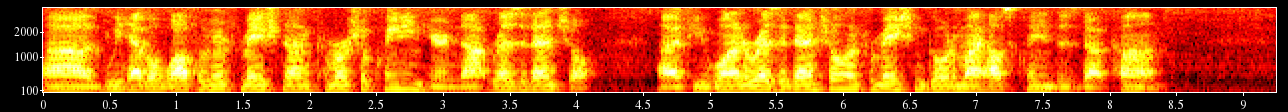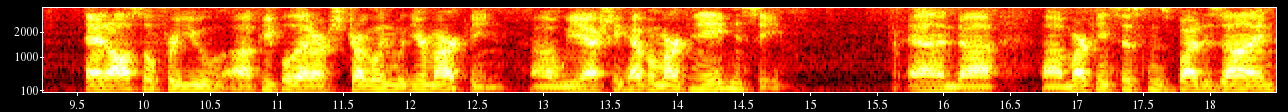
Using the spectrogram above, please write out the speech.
Uh, we have a wealth of information on commercial cleaning here, not residential. Uh, if you want a residential information, go to myhousecleaningbiz.com. And also for you uh, people that are struggling with your marketing, uh, we actually have a marketing agency. And uh, uh, Marketing Systems by Design,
